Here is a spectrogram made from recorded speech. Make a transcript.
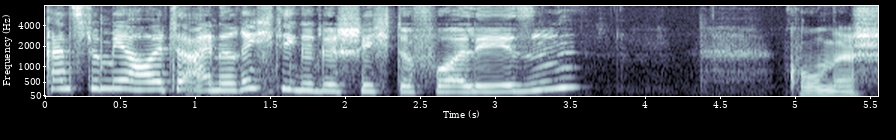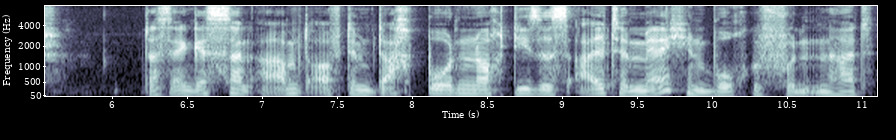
Kannst du mir heute eine richtige Geschichte vorlesen? Komisch, dass er gestern Abend auf dem Dachboden noch dieses alte Märchenbuch gefunden hat.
